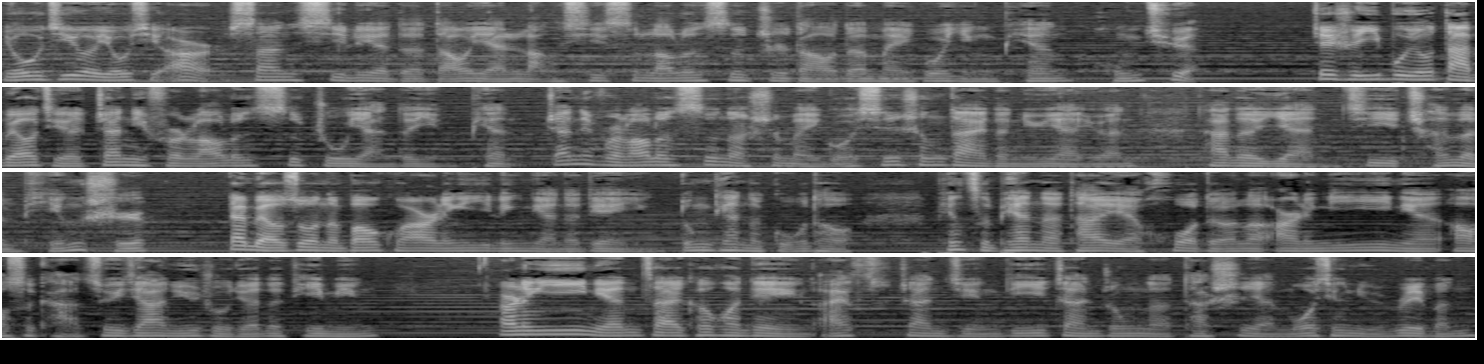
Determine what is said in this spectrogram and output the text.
由《饥饿游戏二三》系列的导演朗西斯·劳伦斯执导的美国影片《红雀》。这是一部由大表姐詹妮弗·劳伦斯主演的影片。詹妮弗·劳伦斯呢，是美国新生代的女演员，她的演技沉稳平实，代表作呢包括二零一零年的电影《冬天的骨头》。凭此片呢，她也获得了2011年奥斯卡最佳女主角的提名。2011年，在科幻电影《X 战警：第一战》中呢，她饰演模型女瑞文。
